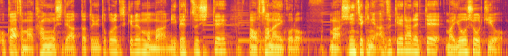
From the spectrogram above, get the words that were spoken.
お母様は看護師であったというところですけれども、まあ、離別して、まあ、幼い頃、まあ、親戚に預けられて、まあ、幼少期を、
